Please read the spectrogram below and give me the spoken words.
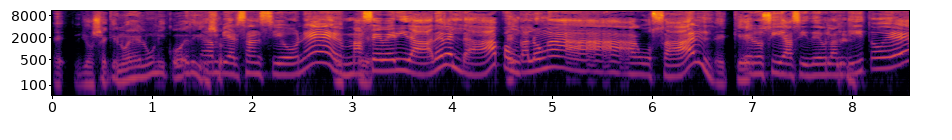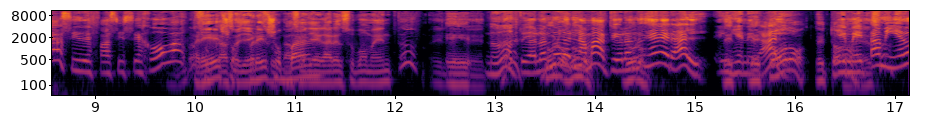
Eh, yo sé que no es el único, Eddie. Cambiar sanciones, este más severidad, de verdad. Eh, Póngalo a, a, gozar. Pero si así de blandito es, así de fácil se joba. Presos, presos van. a llegar en su momento. Eh, no, no, estoy hablando de nada más, estoy hablando en general. En general. De todo, de todo. Que meta miedo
